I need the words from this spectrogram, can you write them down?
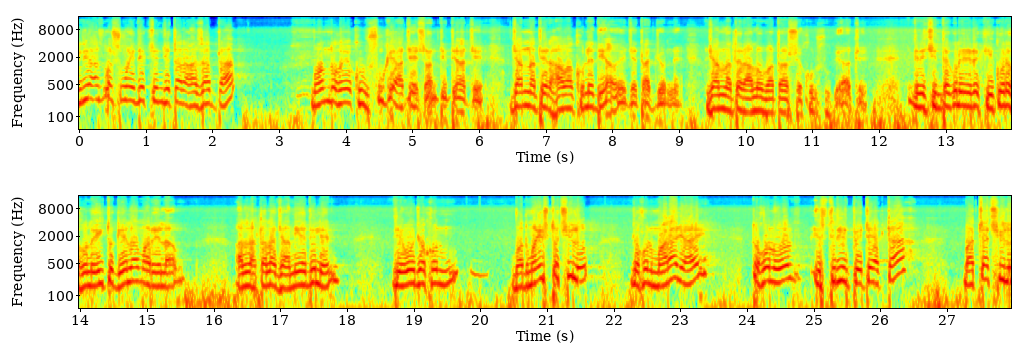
ফিরে আসবার সময় দেখছেন যে তার আজাবটা বন্ধ হয়ে খুব সুখে আছে, শান্তিতে আছে। জান্নাতের হাওয়া খুলে দেওয়া হয়েছে তার জন্যে। জান্নাতের আলো বাতাস সে খুব সুখে আছে। তিনি চিন্তা করলেন, এটা কী করে হলো? এই তো গেলাম আর এলাম। আল্লাহ তালা জানিয়ে দিলেন যে ও যখন বদমাইশ তো ছিল, যখন মারা যায়, তখন ওর স্ত্রীর পেটে একটা বাচ্চা ছিল।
